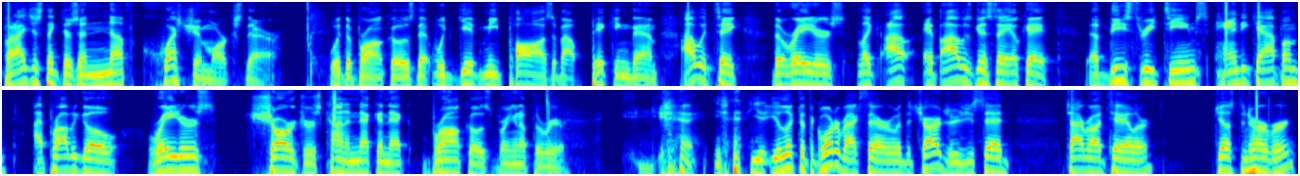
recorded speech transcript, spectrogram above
but I just think there's enough question marks there with the Broncos that would give me pause about picking them. I would take the Raiders. Like I, if I was going to say, okay, of these three teams, handicap them, I'd probably go Raiders, Chargers, kind of neck and neck. Broncos bringing up the rear. you, you looked at the quarterbacks there with the Chargers. You said Tyrod Taylor, Justin Herbert.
